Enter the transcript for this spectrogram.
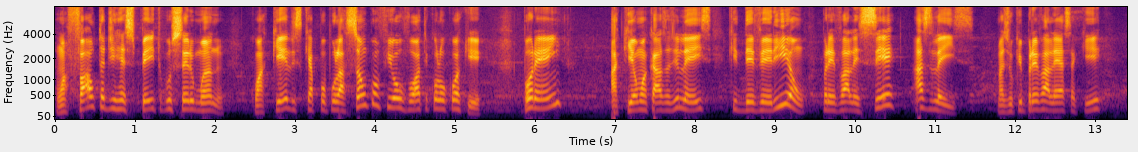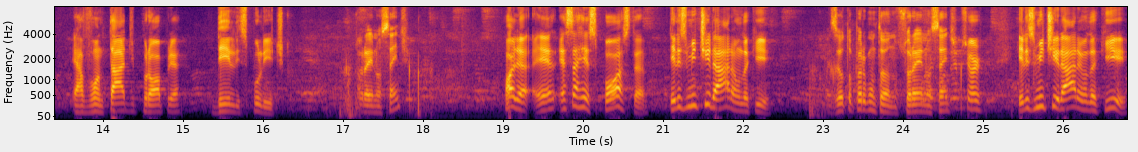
uma falta de respeito com o ser humano, com aqueles que a população confiou o voto e colocou aqui. Porém, aqui é uma casa de leis que deveriam prevalecer as leis, mas o que prevalece aqui é a vontade própria deles político. É inocente? Olha, é, essa resposta eles me tiraram daqui. Mas eu estou perguntando, o senhor é inocente? Senhor, eles me tiraram daqui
